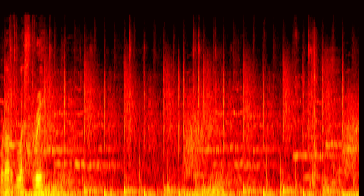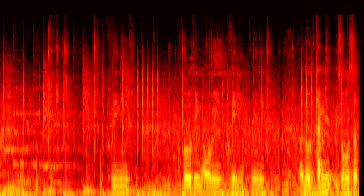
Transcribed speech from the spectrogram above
What are the last three? Cleaning. Clothing, Halloween, cleaning, cleaning. Oh no, the time is almost up.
